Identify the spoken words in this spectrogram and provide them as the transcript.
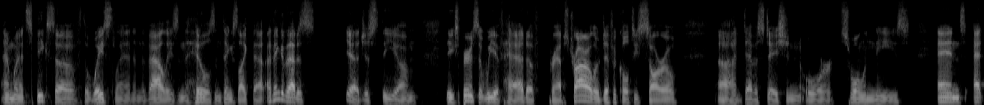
and when it speaks of the wasteland and the valleys and the hills and things like that, I think of that as yeah, just the um, the experience that we have had of perhaps trial or difficulty, sorrow, uh, devastation, or swollen knees. And at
